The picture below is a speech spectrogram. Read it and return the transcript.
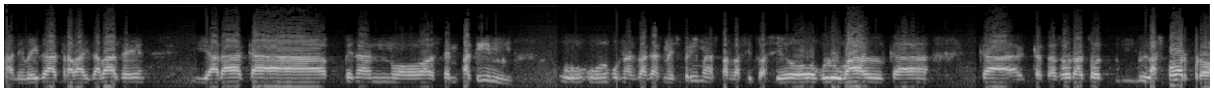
a nivell de treball de base, i ara que venen o estem patint unes vagues més primes per la situació global que, que, que tesora tot l'esport, però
